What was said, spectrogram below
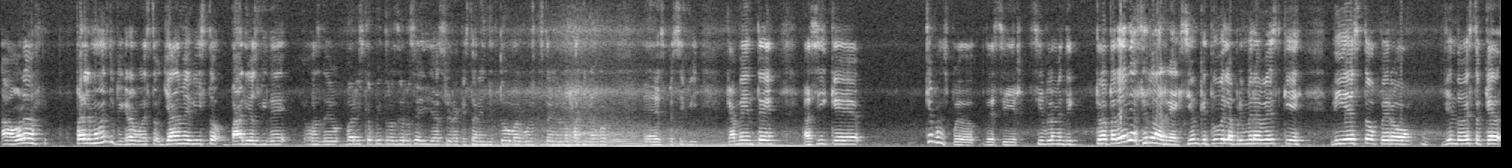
Ahora para el momento que grabo esto, ya me he visto varios videos de varios capítulos de Urusei y Yasura que están en YouTube, algunos que están en una página web eh, específicamente. Así que, ¿qué más puedo decir? Simplemente trataré de hacer la reacción que tuve la primera vez que vi esto, pero viendo esto, que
